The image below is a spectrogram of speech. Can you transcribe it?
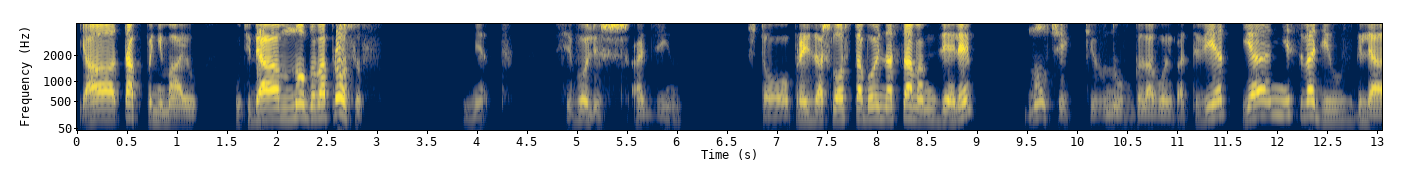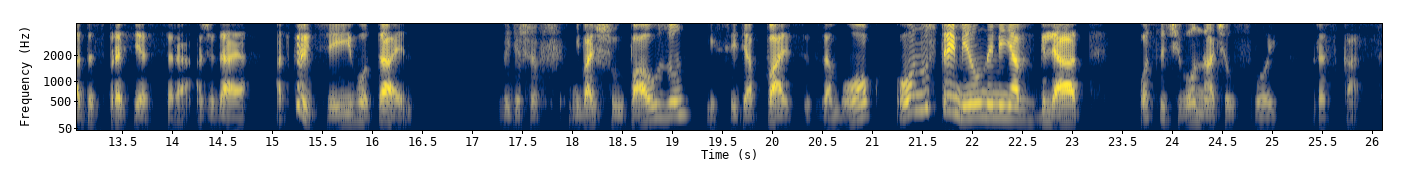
«Я так понимаю, у тебя много вопросов?» «Нет, всего лишь один». «Что произошло с тобой на самом деле?» Молча кивнув головой в ответ, я не сводил взгляда с профессора, ожидая открытия его тайн. Выдержав небольшую паузу и сведя пальцы в замок, он устремил на меня взгляд, после чего начал свой рассказ.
